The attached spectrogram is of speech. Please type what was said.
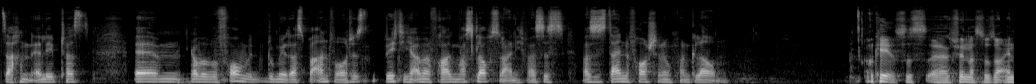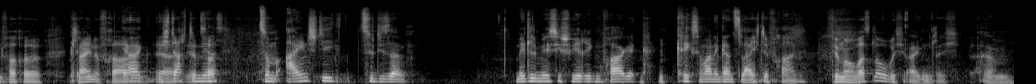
Sachen erlebt hast. Ähm, aber bevor du mir das beantwortest, will ich dich einmal fragen, was glaubst du eigentlich? Was ist, was ist deine Vorstellung von Glauben? Okay, es ist äh, schön, dass du so einfache kleine Fragen ja, ich äh, dachte jetzt mir, hast. zum Einstieg zu dieser mittelmäßig schwierigen Frage kriegst du mal eine ganz leichte Frage. Genau, was glaube ich eigentlich? Ähm,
